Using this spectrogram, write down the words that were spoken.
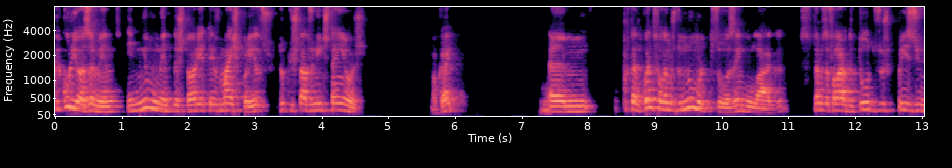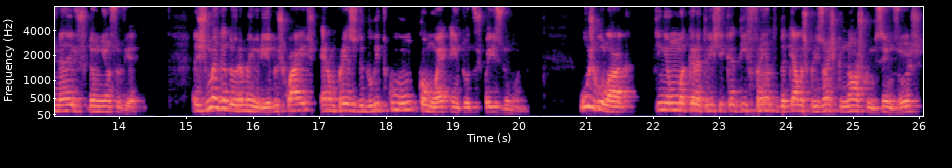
que curiosamente, em nenhum momento da história, teve mais presos do que os Estados Unidos têm hoje. Ok? Um, portanto, quando falamos do número de pessoas em Gulag, estamos a falar de todos os prisioneiros da União Soviética. A esmagadora maioria dos quais eram presos de delito comum, como é em todos os países do mundo. Os Gulag tinham uma característica diferente daquelas prisões que nós conhecemos hoje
